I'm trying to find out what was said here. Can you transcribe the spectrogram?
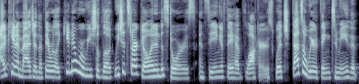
I can't imagine that they were like, you know where we should look? We should start going into stores and seeing if they have lockers, which that's a weird thing to me that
